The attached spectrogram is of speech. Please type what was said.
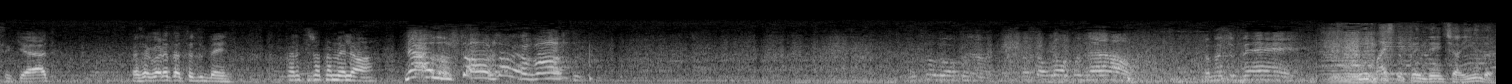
psiquiátrico. Mas agora tá tudo bem. Agora você já tá melhor. Não, não estou, estou nervoso! Não sou louco não, não sou louco não. Estou muito bem. Mais surpreendente ainda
